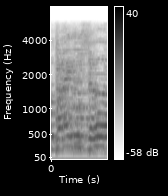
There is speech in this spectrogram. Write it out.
so bright and so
